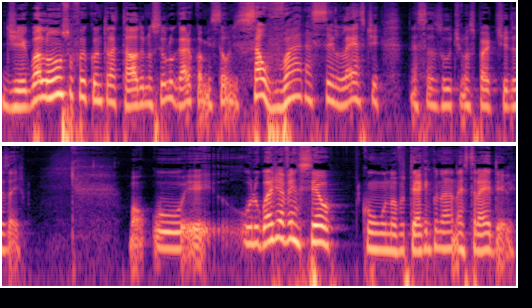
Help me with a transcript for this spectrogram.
Diego Alonso foi contratado no seu lugar com a missão de salvar a Celeste nessas últimas partidas aí. Bom, o, o Uruguai já venceu com o novo técnico na, na estreia dele.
